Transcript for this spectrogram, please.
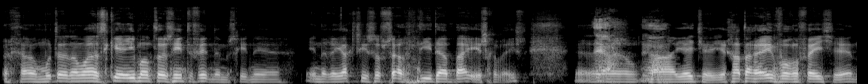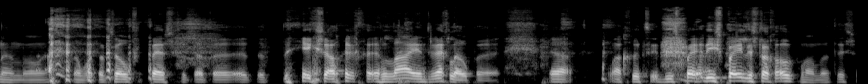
We moeten nog maar eens een keer iemand zien te vinden. Misschien uh, in de reacties of zo, die daarbij is geweest. Uh, ja, maar jeetje, je gaat daarheen voor een feestje en dan, dan, dan wordt dat zo verpest. Dat, uh, dat, ik zou echt een laaiend weglopen. Ja, maar goed, die, spe die spelers toch ook, man. Dat is,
